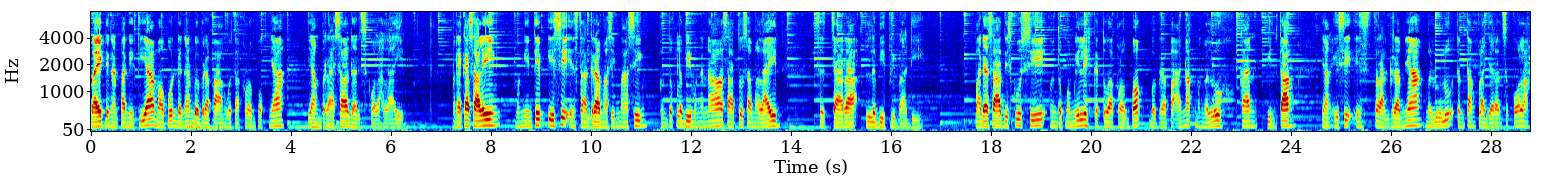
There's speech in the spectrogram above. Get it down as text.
baik dengan panitia maupun dengan beberapa anggota kelompoknya yang berasal dari sekolah lain. Mereka saling mengintip isi Instagram masing-masing untuk lebih mengenal satu sama lain secara lebih pribadi. Pada saat diskusi untuk memilih ketua kelompok, beberapa anak mengeluhkan bintang yang isi Instagramnya melulu tentang pelajaran sekolah,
